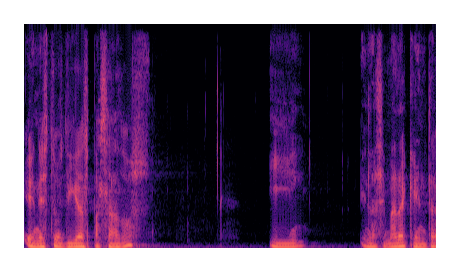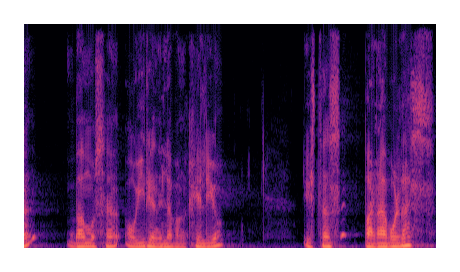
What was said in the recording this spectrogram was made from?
en estos días pasados y en la semana que entra vamos a oír en el Evangelio estas parábolas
